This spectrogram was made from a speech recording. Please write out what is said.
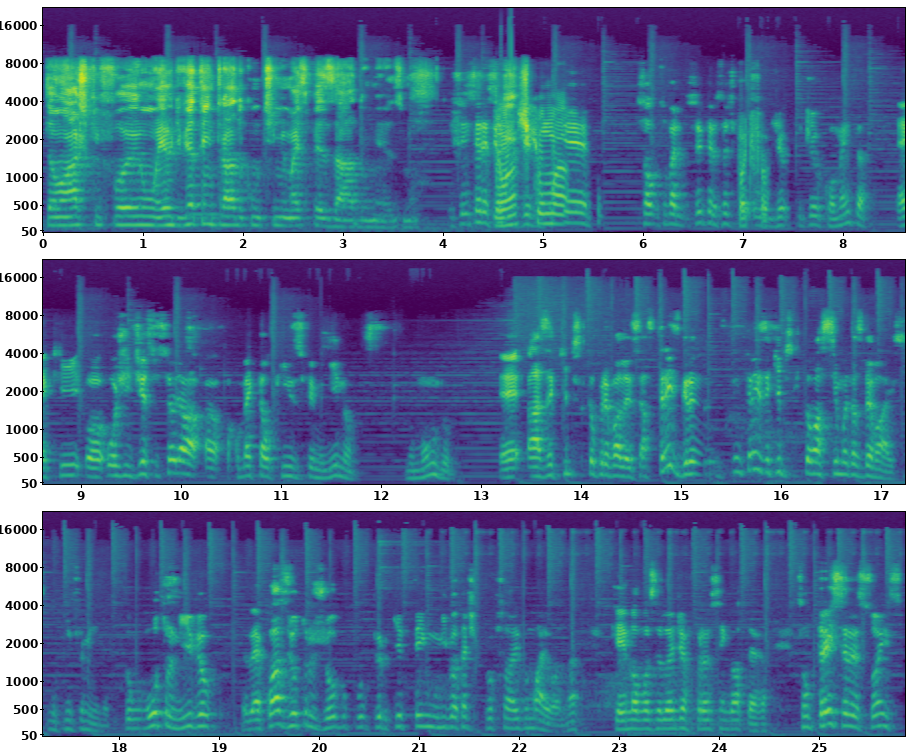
Então acho que foi um erro. Devia ter entrado com um time mais pesado mesmo. Isso é interessante. Eu acho que uma. Só, só isso é interessante Pode que o Diego, o Diego comenta, é que hoje em dia, se você olhar uh, como é que tá o 15 feminino no mundo, é, as equipes que estão prevalecendo, as três grandes, tem três equipes que estão acima das demais no 15 feminino. Então, outro nível, é quase outro jogo, porque tem um nível até de profissionalismo maior, né? Que é Nova Zelândia, França e Inglaterra. São três seleções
